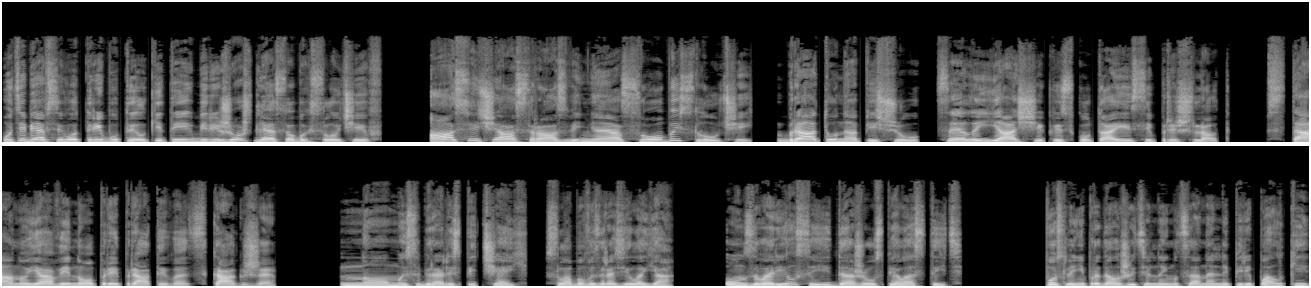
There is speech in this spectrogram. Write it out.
«У тебя всего три бутылки, ты их бережешь для особых случаев». «А сейчас разве не особый случай? Брату напишу, целый ящик из Кутаиси пришлет. Стану я вино припрятывать, как же». «Но мы собирались пить чай», — слабо возразила я. Он заварился и даже успел остыть. После непродолжительной эмоциональной перепалки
